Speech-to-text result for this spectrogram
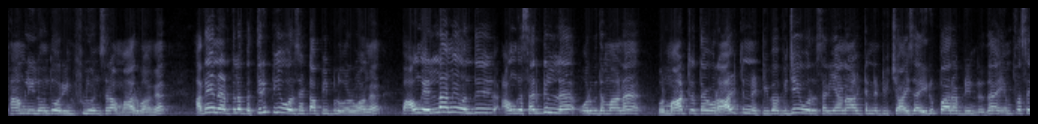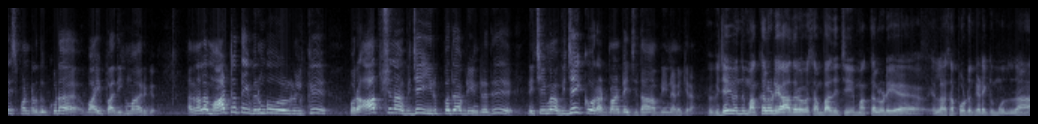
ஃபேமிலியில் வந்து ஒரு இன்ஃப்ளூயன்சராக மாறுவாங்க. அதே நேரத்தில் இப்போ திருப்பியும் ஒரு செட் ஆஃப் பீப்புள் வருவாங்க. இப்போ அவங்க எல்லாமே வந்து அவங்க சர்க்கிளில் ஒரு விதமான ஒரு மாற்றத்தை ஒரு ஆல்டர்னேட்டிவாக விஜய் ஒரு சரியான ஆல்டர்னேட்டிவ் சாய்ஸாக இருப்பார் அப்படின்றத எம்ஃபசைஸ் பண்ணுறதுக்கு கூட வாய்ப்பு அதிகமாக இருக்குது அதனால் மாற்றத்தை விரும்புபவர்களுக்கு ஒரு ஆப்ஷனாக விஜய் இருப்பது அப்படின்றது நிச்சயமாக விஜய்க்கு ஒரு அட்வான்டேஜ் தான் அப்படின்னு நினைக்கிறேன். இப்போ விஜய் வந்து மக்களுடைய ஆதரவை சம்பாதிச்சு மக்களுடைய எல்லா சப்போர்ட்டும் கிடைக்கும் போது தான்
